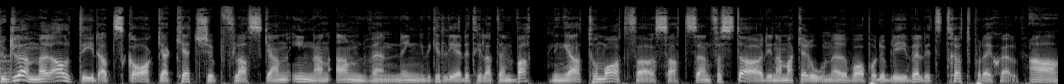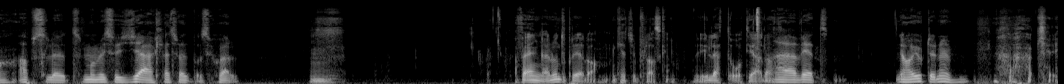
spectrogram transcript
Du glömmer alltid att skaka ketchupflaskan innan användning, vilket leder till att den vattniga tomatförsatsen förstör dina makaroner, varpå du blir väldigt trött på dig själv. Ja, absolut. Man blir så jäkla trött på sig själv. Varför ändrar du inte på det då, med ketchupflaskan? Det är ju lätt åtgärdat. Ja, jag vet. Jag har gjort det nu. Okej.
